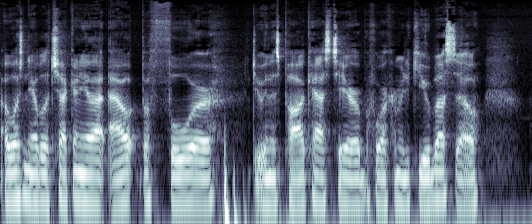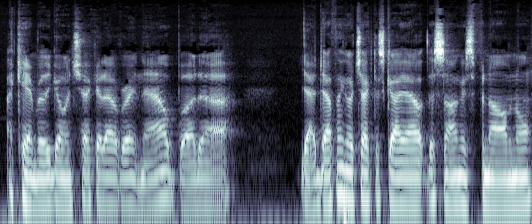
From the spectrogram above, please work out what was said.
I wasn't able to check any of that out before doing this podcast here or before coming to Cuba, so I can't really go and check it out right now. But uh, yeah, definitely go check this guy out. This song is phenomenal.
